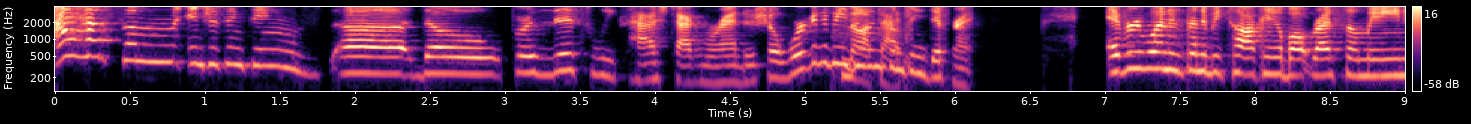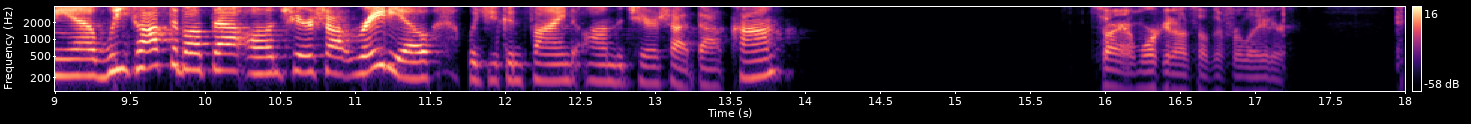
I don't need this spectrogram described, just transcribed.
I have some interesting things, uh, though, for this week's hashtag Miranda show. We're going to be Not doing something different. Everyone is going to be talking about WrestleMania. We talked about that on Chairshot Radio, which you can find on thechairshot.com. Sorry, I'm working on something for later.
